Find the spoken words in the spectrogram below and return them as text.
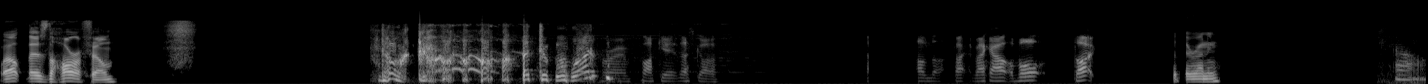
Well, there's the horror film. Oh God! what? Fuck it, let's go. I'm not back, back out. Abort. Fuck. But they're running. Oh.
